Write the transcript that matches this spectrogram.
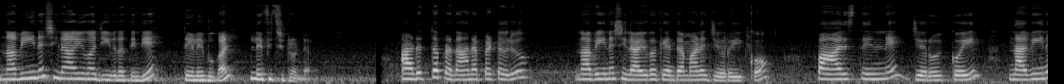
നവീന ശിലായുഗ ജീവിതത്തിന്റെ തെളിവുകൾ ലഭിച്ചിട്ടുണ്ട്. അടുത്ത പ്രധാനപ്പെട്ട ഒരു നവീന ശിലായുഗ കേന്ദ്രമാണ് ജെറീക്കോ. പാലസ്തീനിലെ ജെറൂക്കോയിൽ നവീന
